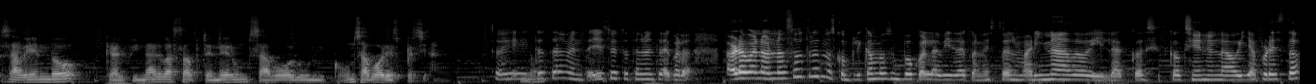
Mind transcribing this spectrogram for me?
sabiendo que al final vas a obtener un sabor único, un sabor especial. Estoy ¿no? totalmente, yo estoy totalmente de acuerdo. Ahora, bueno, nosotros nos complicamos un poco la vida con esto del marinado y la co- cocción en la olla presto,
